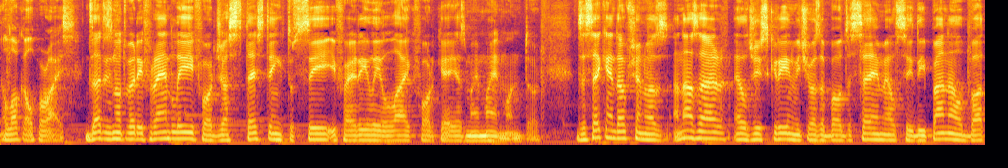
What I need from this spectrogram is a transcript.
local price. That is not very friendly for just testing to see if I really like 4K as my main monitor. The second option was another LG screen which was about the same LCD panel but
